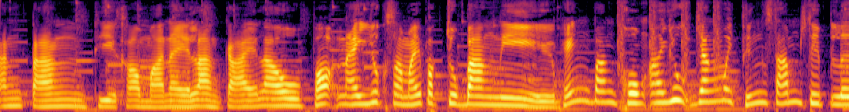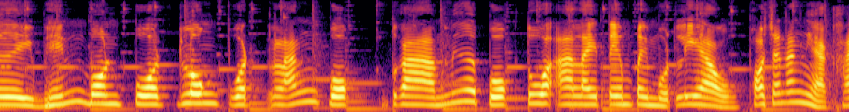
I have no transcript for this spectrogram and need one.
ต่างๆ ที่เข้ามาในร่างกายเรา เพราะในยุคสมัยปัจจุบันนี่เพ่งบางคงอายุยังไม่ถึง 30 เลยเห็นบนปวดลงปวดหลังปกกรามเนื้อปกตัวอะไรเต็มไปหมดเลี้ยว เพราะฉะนั้นเนี่ยใคร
